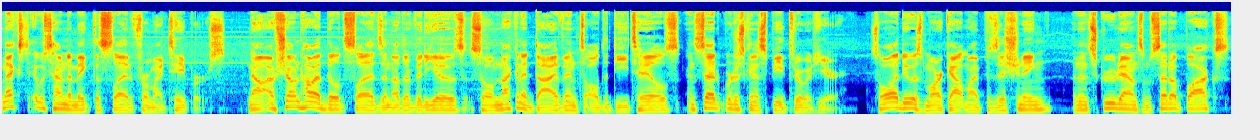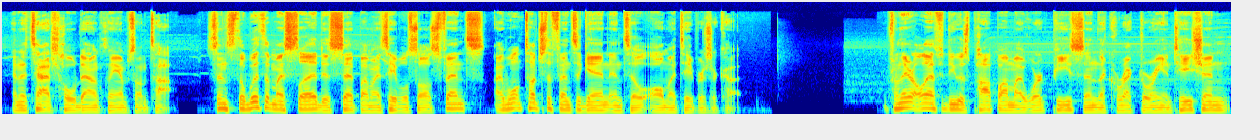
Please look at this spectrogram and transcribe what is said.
Next, it was time to make the sled for my tapers. Now, I've shown how I build sleds in other videos, so I'm not going to dive into all the details. Instead, we're just going to speed through it here. So all I do is mark out my positioning and then screw down some setup blocks and attach hold down clamps on top. Since the width of my sled is set by my table saw's fence, I won't touch the fence again until all my tapers are cut. From there, all I have to do is pop on my workpiece in the correct orientation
